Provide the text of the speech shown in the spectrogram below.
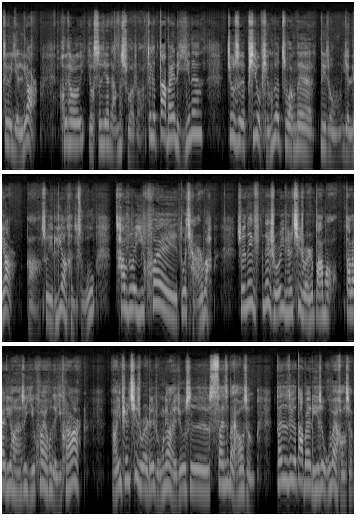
这个饮料，回头有时间咱们说说这个大白梨呢，就是啤酒瓶子装的那种饮料啊，所以量很足，差不多一块多钱儿吧。所以那那时候一瓶汽水是八毛，大白梨好像是一块或者一块二，啊，一瓶汽水的容量也就是三四百毫升，但是这个大白梨是五百毫升。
